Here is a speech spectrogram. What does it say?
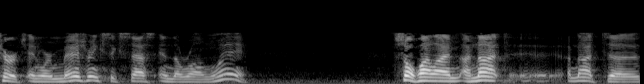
church, and we're measuring success in the wrong way. So while I'm, I'm not, I'm not uh,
